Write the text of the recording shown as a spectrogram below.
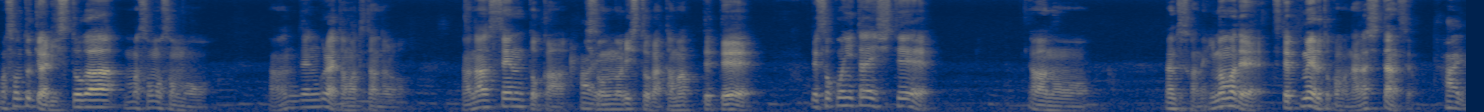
まあ、その時はリストが、まあ、そもそも、何千ぐらい溜まってたんだろう。7000とかはい既存のリストが溜まってて、で、そこに対して、あの、なんですかね、今までステップメールとかも流してたんですよ。はい。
